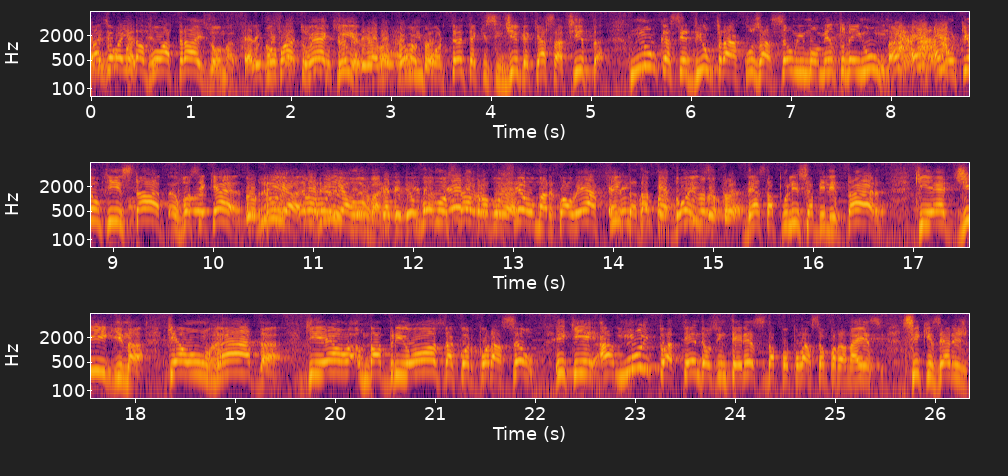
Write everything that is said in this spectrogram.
Mas eu ainda vou atrás, Omar. O fato é que o, o importante é que se diga que essa fita nunca serviu para acusação em momento nenhum. Porque o que está. Você quer. Ria, ria, Omar. Eu vou mostrar para você, Omar, qual é a é fita da incompatível, doutor. P2 dessa polícia militar que é digna, que é honrada, que é uma briosa corporação e que há muito atende aos interesses da população paranaense. Se quiserem,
